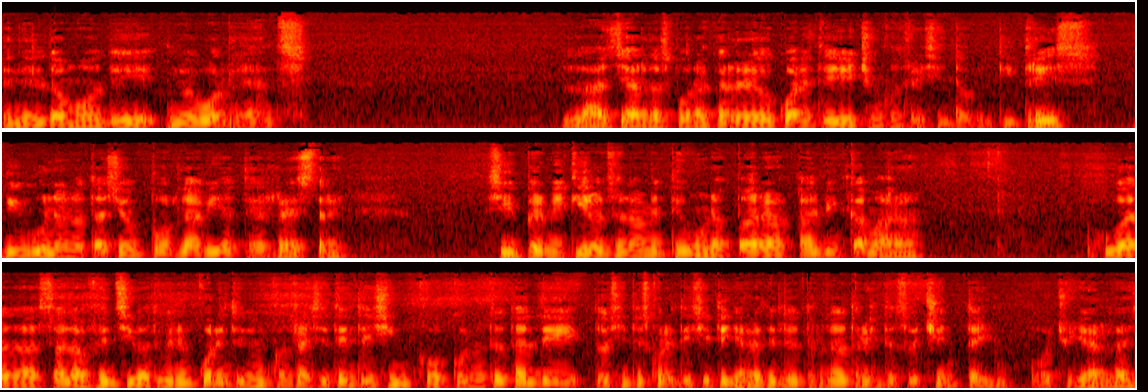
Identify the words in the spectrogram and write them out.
en el domo de Nuevo Orleans las yardas por acarreo 48 en contra de 123. Ninguna anotación por la vía terrestre. Sí permitieron solamente una para Alvin Camara. Jugadas a la ofensiva tuvieron 49 contra de 75 con un total de 247 yardas. Del otro lado 388 yardas.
